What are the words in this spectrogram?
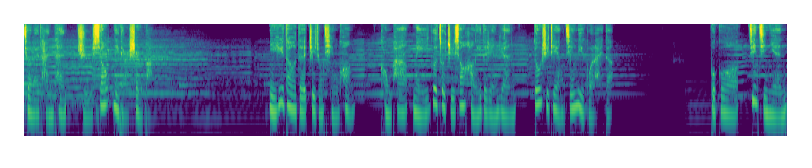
就来谈谈直销那点事儿吧。你遇到的这种情况，恐怕每一个做直销行业的人员都是这样经历过来的。不过近几年，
